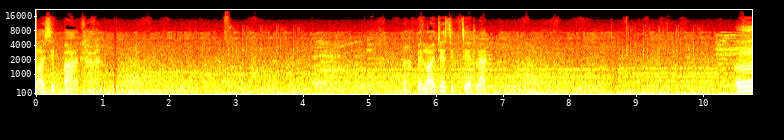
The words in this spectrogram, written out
ร้อยสิบบาทค่ะ เป็นร้อยเจ็ดสิบเจ็ดละ เออ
